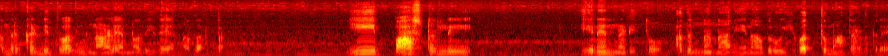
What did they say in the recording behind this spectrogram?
ಅಂದರೆ ಖಂಡಿತವಾಗ್ಲೂ ನಾಳೆ ಅನ್ನೋದು ಇದೆ ಅನ್ನೋದು ಅರ್ಥ. ಈ ಪಾಸ್ಟಲ್ಲಿ ಏನೇನು ನಡೀತೋ ಅದನ್ನು ನಾನೇನಾದರೂ ಇವತ್ತು ಮಾತಾಡಿದ್ರೆ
